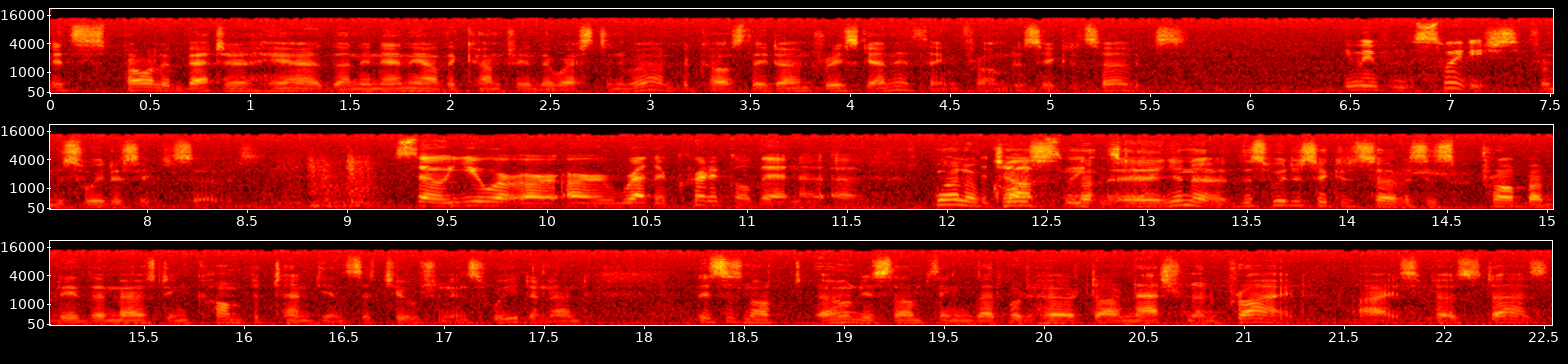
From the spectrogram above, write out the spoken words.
it's probably better here than in any other country in the Western world because they don't risk anything from the Secret Service. You mean from the Swedish? From the Swedish Secret Service. So you are, are, are rather critical then of well, of the course, job no, uh, you know, the Swedish Secret Service is probably the most incompetent institution in Sweden, and this is not only something that would hurt our national pride, I suppose it does.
